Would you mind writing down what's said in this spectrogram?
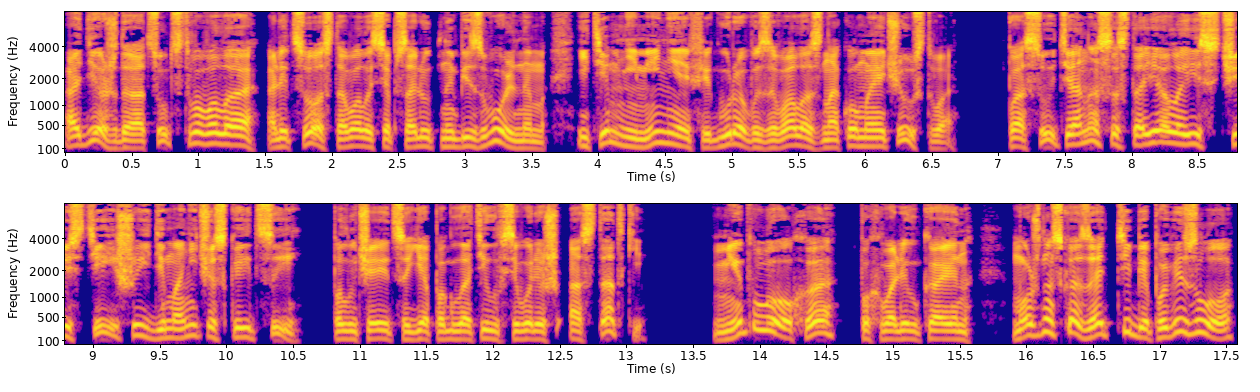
Одежда отсутствовала, а лицо оставалось абсолютно безвольным, и тем не менее фигура вызывала знакомое чувство. По сути, она состояла из чистейшей демонической ци. Получается, я поглотил всего лишь остатки? «Неплохо», — похвалил Каин. «Можно сказать, тебе повезло».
